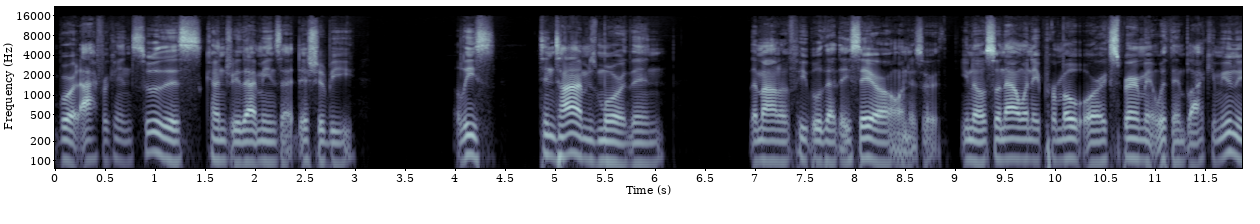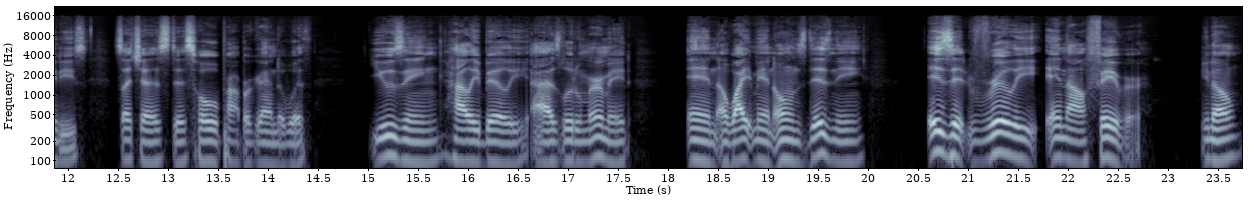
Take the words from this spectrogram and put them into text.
brought Africans to this country, that means that there should be at least ten times more than the amount of people that they say are on this earth. You know, so now when they promote or experiment within black communities, such as this whole propaganda with using Halle Bailey as Little Mermaid and a white man owns Disney, is it really in our favor? You know,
